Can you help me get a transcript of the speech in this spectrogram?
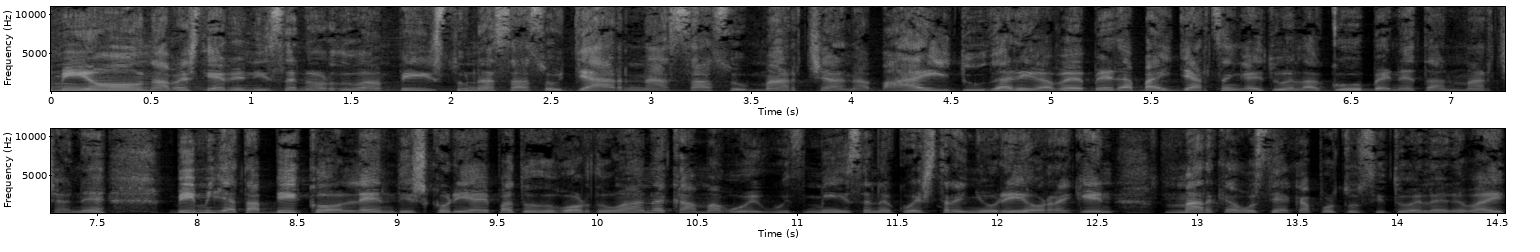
Me on, abestiaren izen orduan piztu nazazu, jar nazazu martxan, bai dudari gabe, bera bai jartzen gaituela gu benetan martxan, eh? 2002ko lehen diskoria epatu dugu orduan, Come Away With Me izeneko estrein hori horrekin marka guztiak aportu zituela ere bai,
